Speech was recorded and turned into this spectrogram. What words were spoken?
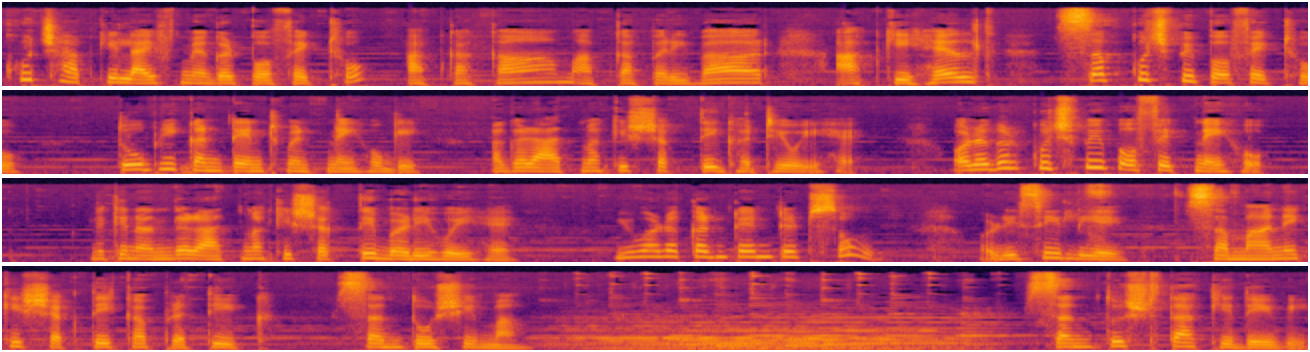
कुछ आपकी लाइफ में अगर परफेक्ट हो, आपका काम, आपका परिवार, आपकी हेल्थ सब कुछ भी परफेक्ट हो तो भी कंटेंटमेंट नहीं होगी, अगर आत्मा की शक्ति घटी हुई है। और अगर कुछ भी परफेक्ट नहीं हो, लेकिन अंदर आत्मा की शक्ति बढ़ी हुई है you are a contented soul और इसीलिए समाने की शक्ति का प्रतीक संतोषी माँ। संतुष्टता की देवी,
